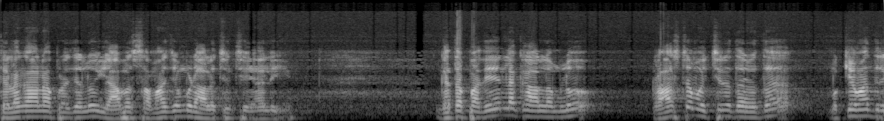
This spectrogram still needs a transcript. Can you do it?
తెలంగాణ ప్రజలు యావత్ సమాజం కూడా ఆలోచన చేయాలి. గత పదేళ్ళ కాలంలో రాష్ట్రం వచ్చిన తర్వాత ముఖ్యమంత్రి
